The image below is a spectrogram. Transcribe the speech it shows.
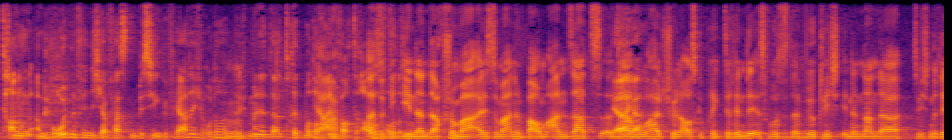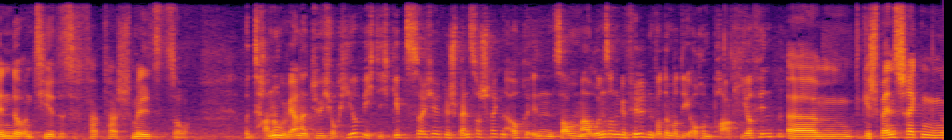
Tarnung am Boden finde ich ja fast ein bisschen gefährlich, oder? Mhm. Ich meine, da tritt man doch ja, einfach drauf. Also die oder? gehen dann doch schon mal, also mal an einen Baumansatz, äh, ja, da ja. wo halt schön ausgeprägte Rinde ist, wo sie dann wirklich ineinander zwischen Rinde und Tier das verschmilzt so. Und Tarnung wäre natürlich auch hier wichtig. Gibt es solche Gespensterschrecken auch in, sagen wir mal, unseren Gefilden? Würde man die auch im Park hier finden? Ähm, die Gespenstschrecken,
